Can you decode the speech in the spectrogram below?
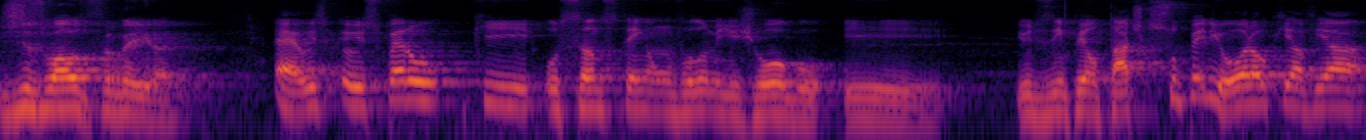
Gisualdo Ferreira? É, eu, espero que o Santos tenha um volume de jogo e, e o desempenho tático superior ao que havia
